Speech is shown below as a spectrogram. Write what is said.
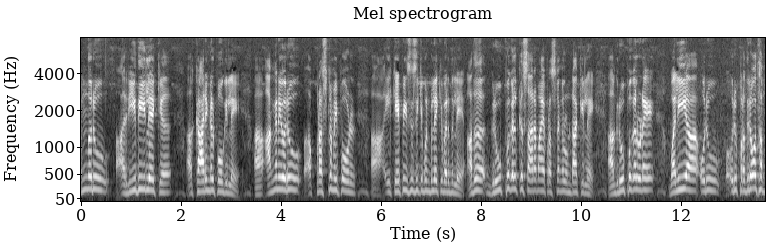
എന്നൊരു രീതിയിലേക്ക് കാര്യങ്ങൾ പോകില്ലേ? അങ്ങനെ ഒരു പ്രശ്നം ഇപ്പോൾ ഈ കെ പി സി സിക്ക് മുൻപിലേക്ക് വരുന്നില്ലേ? അത് ഗ്രൂപ്പുകൾക്ക് സാരമായ പ്രശ്നങ്ങൾ ഉണ്ടാക്കില്ലേ? ആ ഗ്രൂപ്പുകളുടെ വലിയ ഒരു ഒരു പ്രതിരോധം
